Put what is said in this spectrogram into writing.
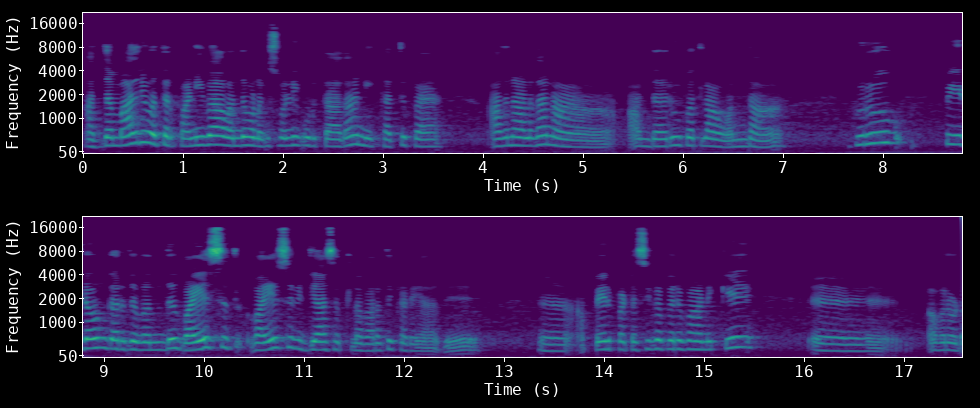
அந்த மாதிரி ஒருத்தர் பணிவாக வந்து உனக்கு சொல்லி கொடுத்தாதான் நீ கற்றுப்ப அதனால தான் நான் அந்த ரூபத்தில் அவன் வந்தான். குரு பீடங்கிறது வந்து வயசு வயசு வித்தியாசத்தில் வர்றது கிடையாது. அப்பேற்பட்ட சிவபெருமானுக்கே அவரோட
